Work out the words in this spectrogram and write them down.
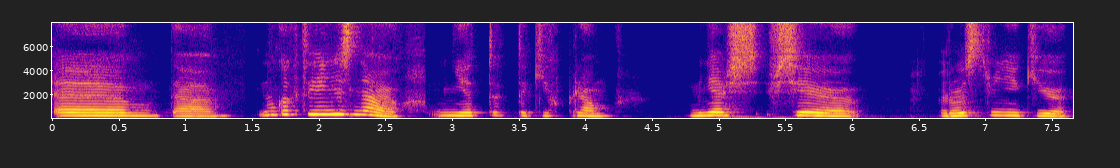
Эм, да. Ну, как-то я не знаю. Нет таких прям... У меня все родственники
